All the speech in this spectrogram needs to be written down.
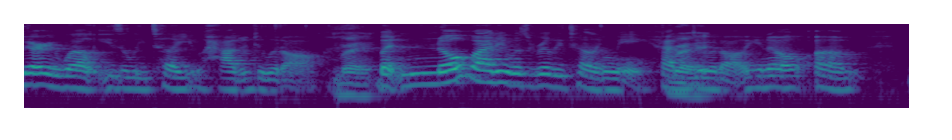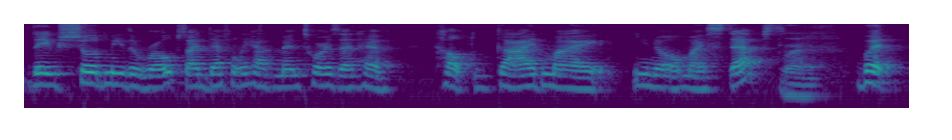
very well easily tell you how to do it all. Right. but nobody was really telling me how to do it all you know? Um, they've showed me the ropes. I definitely have mentors that have helped guide my you know my steps. Right. but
